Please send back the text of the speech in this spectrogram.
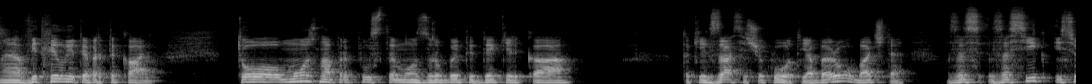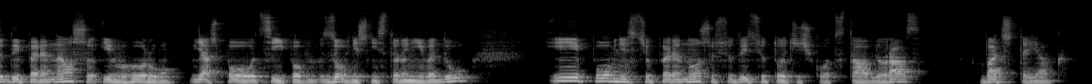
відхилити вертикаль, то можна, припустимо, зробити декілька таких засічок. От я беру, бачите, засік і сюди переношу і вгору. Я ж по цій по зовнішній стороні веду. І повністю переношу сюди цю точечку. От ставлю раз. Бачите як?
